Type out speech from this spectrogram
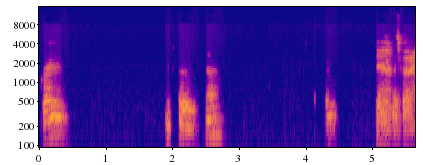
Great. Yeah, that's better.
